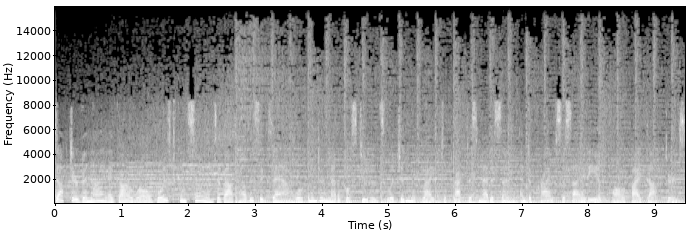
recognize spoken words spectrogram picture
Dr. Vinay Agarwal voiced concerns about how this exam will hinder medical students' legitimate right to practice medicine and deprive society of qualified doctors.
